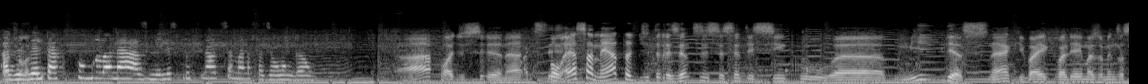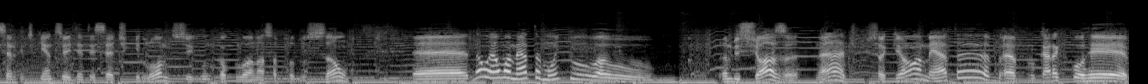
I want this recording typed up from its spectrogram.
Às vezes ele tá acumulando as milhas pro final de semana fazer um longão. Ah, pode ser, né? Pode ser. Bom, essa meta de 365 uh, milhas, né, que vai equivaler mais ou menos a cerca de 587 quilômetros, segundo calculou a nossa produção, é, não é uma meta muito uh, ambiciosa, né? Tipo, isso aqui é uma meta é, pro cara que correr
